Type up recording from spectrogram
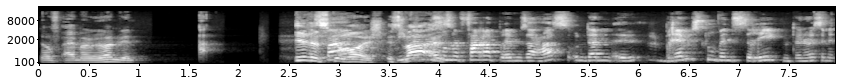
Auf einmal hören wir ein irres Es war Geräusch. Es Wie war wenn du so eine Fahrradbremse hast und dann äh, bremst du, wenn es regnet. Dann hörst du das,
